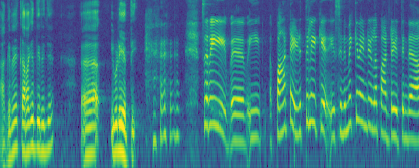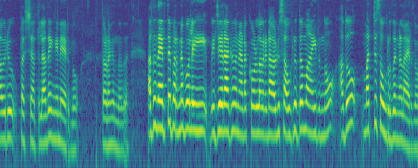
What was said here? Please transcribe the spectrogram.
അങ്ങനെ കറങ്ങി തിരിഞ്ഞ് ഇവിടെ എത്തി. ചെറിയ ഈ പാട്ട് എഴുത്തിലേക്ക് ഈ സിനിമയ്ക്ക് വേണ്ടിയുള്ള പാട്ടെഴുത്തിന്റെ ആ ഒരു പശ്ചാത്തലം അതെങ്ങനെയായിരുന്നു തുടങ്ങുന്നത്? അത് നേരത്തെ പറഞ്ഞ പോലെ ഈ വിജയരാഘവൻ അടക്കമുള്ളവരുടെ ആ ഒരു സൗഹൃദമായിരുന്നോ? അതോ മറ്റ് സൗഹൃദങ്ങളായിരുന്നോ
